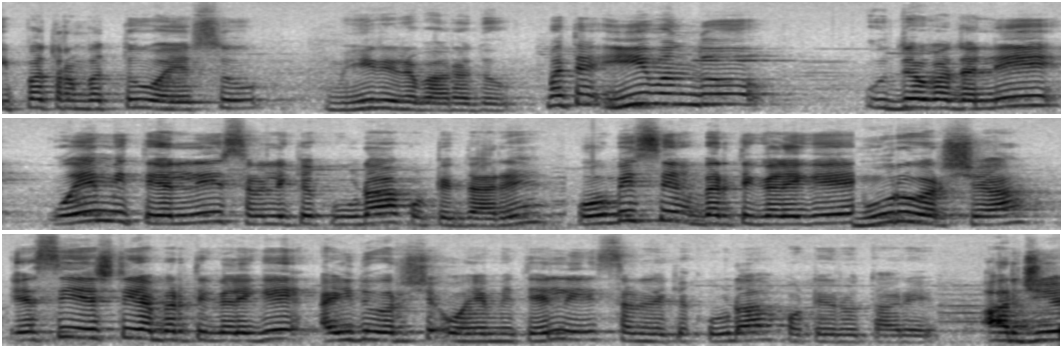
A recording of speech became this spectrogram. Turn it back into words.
ಇಪ್ಪತ್ತೊಂಬತ್ತು ವಯಸ್ಸು ಮೀರಿರಬಾರದು. ಮತ್ತೆ ಈ ಒಂದು ಉದ್ಯೋಗದಲ್ಲಿ ವಯೋಮಿತಿಯಲ್ಲಿ ಸರಳಿಕೆ ಕೂಡ ಕೊಟ್ಟಿದ್ದಾರೆ. ಒಬಿಸಿ ಅಭ್ಯರ್ಥಿಗಳಿಗೆ ಮೂರು ವರ್ಷ ಎಸ್ ಸಿ ಅಭ್ಯರ್ಥಿಗಳಿಗೆ ಐದು ವರ್ಷ ವಯೋಮಿತಿಯಲ್ಲಿ ಸರಳಿಕೆ ಕೂಡ ಕೊಟ್ಟಿರುತ್ತಾರೆ. ಅರ್ಜಿಯ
